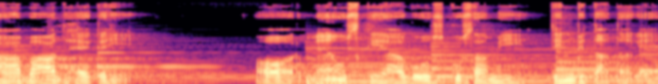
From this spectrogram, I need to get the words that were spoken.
आबाद है कहीं, और मैं उसके आगोश कुसा में दिन बिताता गया।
